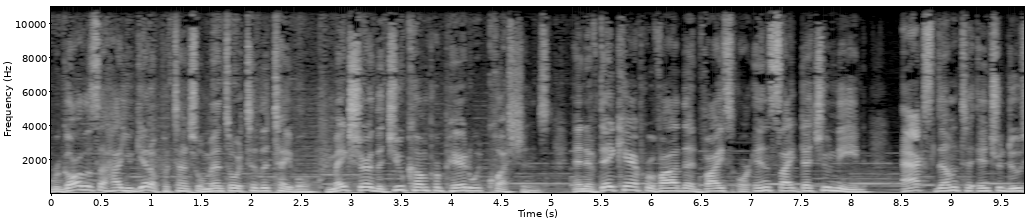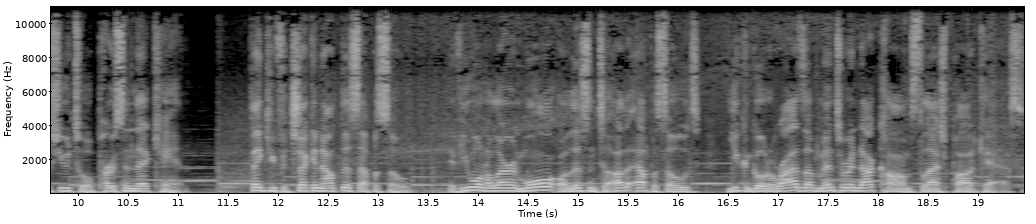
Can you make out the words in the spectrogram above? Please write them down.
Regardless of how you get a potential mentor to the table, make sure that you come prepared with questions. And if they can't provide the advice or insight that you need, ask them to introduce you to a person that can. Thank you for checking out this episode. If you want to learn more or listen to other episodes, you can go to riseupmentoring.com slash podcast.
